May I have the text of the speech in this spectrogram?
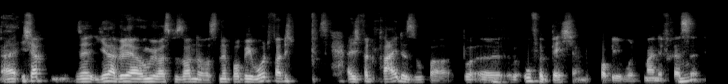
äh, ich habe, jeder will ja irgendwie was Besonderes. Ne? Bobby Wood fand ich, ich fand beide super. Äh, Uwe Becher und Bobby Wood, meine Fresse. Mhm.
